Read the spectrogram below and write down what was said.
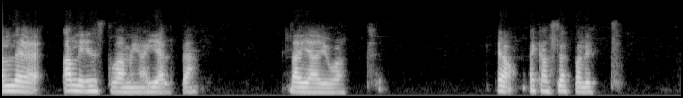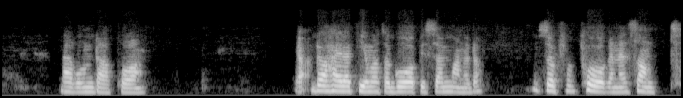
alle alle innstramminger hjelper. Det gjør jo at ja, jeg kan slippe litt mer runder på ja, da hele tida måtte gå opp i sømmene, da. Så får en et sånt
